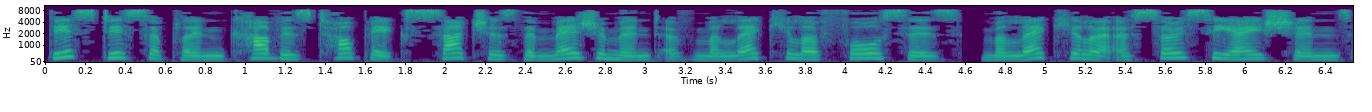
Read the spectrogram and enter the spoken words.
This discipline covers topics such as the measurement of molecular forces, molecular associations,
